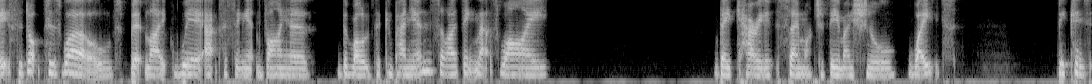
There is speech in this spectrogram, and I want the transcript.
it's the doctor's world, but like we're accessing it via the role of the companion. So I think that's why they carry so much of the emotional weight because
